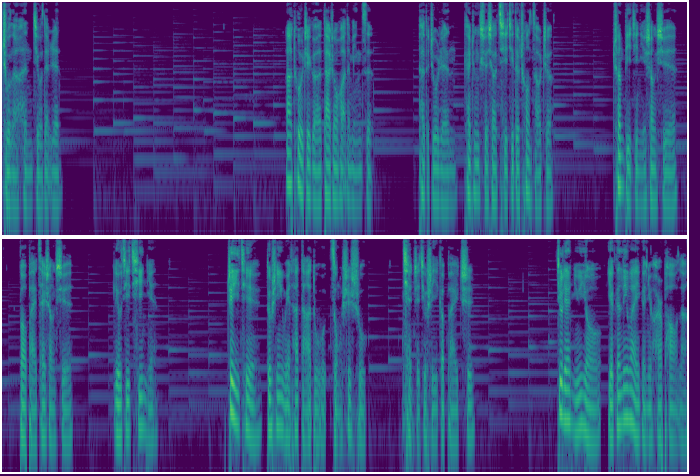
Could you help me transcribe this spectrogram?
住了很久的人。阿拓这个大众化的名字，它的主人堪称学校奇迹的创造者。穿比基尼上学，抱白菜上学，留级七年。这一切都是因为他打赌总是输，简直就是一个白痴。就连女友也跟另外一个女孩跑了。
